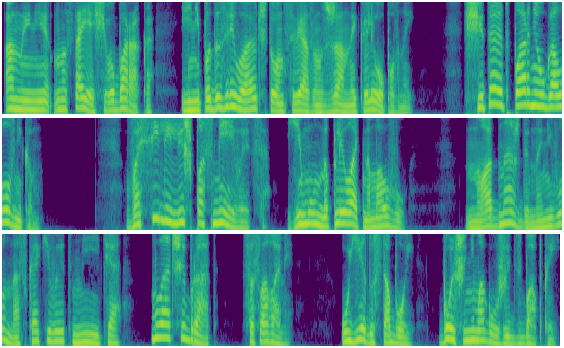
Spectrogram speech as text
а ныне настоящего барака, и не подозревают, что он связан с Жанной Калиоповной. Считают парня уголовником. Василий лишь посмеивается, ему наплевать на молву. Но однажды на него наскакивает Митя, младший брат, со словами «Уеду с тобой, больше не могу жить с бабкой».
